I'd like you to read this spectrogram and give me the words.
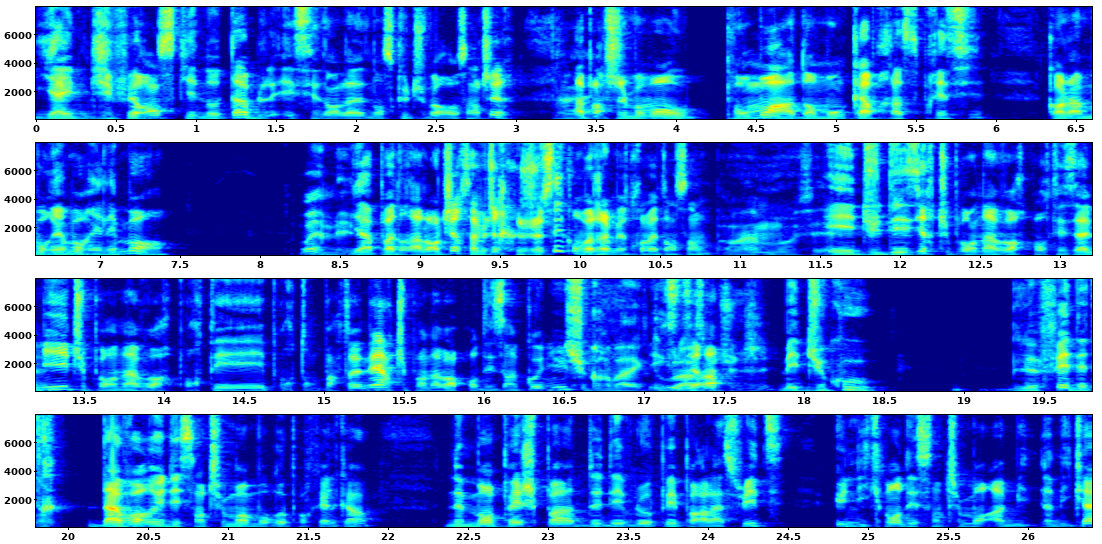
il y a une différence qui est notable et c'est dans, la, dans ce que tu vas ressentir. Ouais. À partir du moment où, pour moi, dans mon cas pr- précis, quand l'amour est mort, il est mort. hein. Ouais, mais. Il n'y a pas de ralentir, ça veut dire que je sais qu'on va jamais se remettre ensemble. Ouais, moi aussi. Et du désir, tu peux en avoir pour tes amis, tu peux en avoir pour, tes, pour ton partenaire, tu peux en avoir pour des Je inconnus. suis d'accord avec tout, etc. là, tu dis. Mais du coup, le fait d'être, d'avoir eu des sentiments amoureux pour quelqu'un ne m'empêche pas de développer par la suite uniquement des sentiments ami- amicaux.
